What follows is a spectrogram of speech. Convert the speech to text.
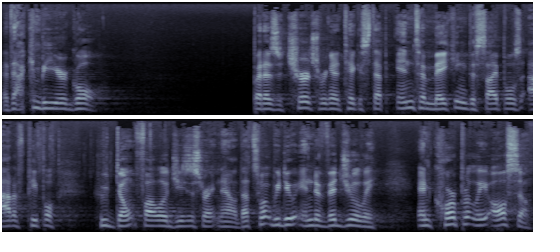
That can be your goal. But as a church, we're going to take a step into making disciples out of people who don't follow Jesus right now. That's what we do individually and corporately also.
